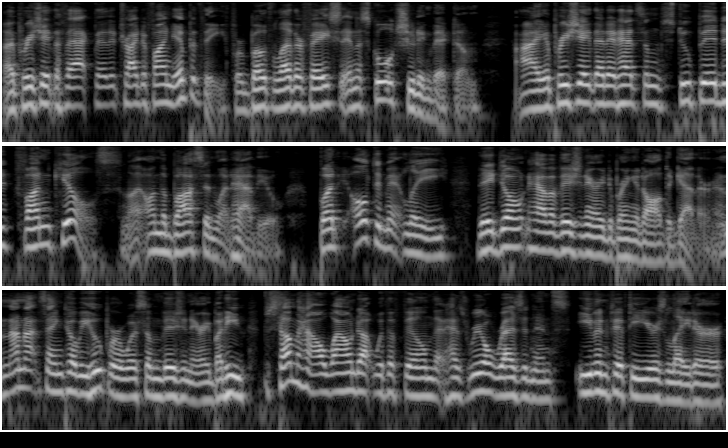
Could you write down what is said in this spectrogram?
I appreciate the fact that it tried to find empathy for both Leatherface and a school shooting victim. I appreciate that it had some stupid, fun kills on the bus and what have you. But ultimately, they don't have a visionary to bring it all together. And I'm not saying Tobe Hooper was some visionary, but he somehow wound up with a film that has real resonance even 50 years later.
